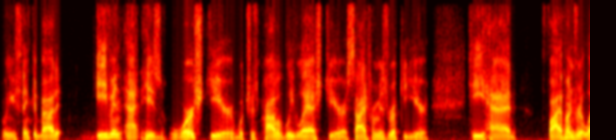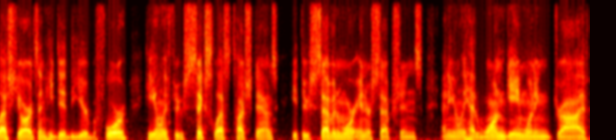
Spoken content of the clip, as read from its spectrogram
when you think about it, even at his worst year, which was probably last year, aside from his rookie year, he had 500 less yards than he did the year before. He only threw six less touchdowns. He threw seven more interceptions, and he only had one game winning drive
